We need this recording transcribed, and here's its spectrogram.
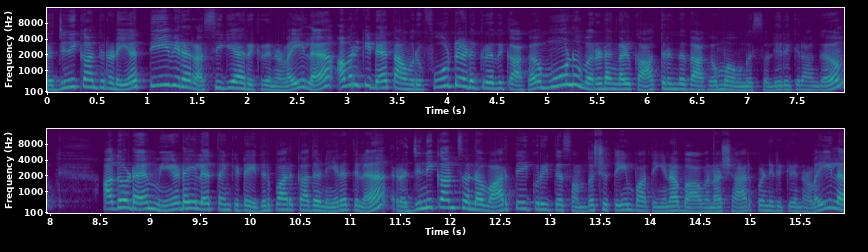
ரஜினிகாந்தினுடைய தீவிர ரசிகையாக இருக்கிற நிலையில் அவர்கிட்ட தான் ஒரு ஃபோட்டோ எடுக்கிறதுக்காக மூணு வருடங்கள் காத்திருந்ததாகவும் அவங்க சொல்லியிருக்கிறாங்க. அதோட மேடையில் தங்கிட்ட எதிர்பார்க்காத நேரத்தில் ரஜினிகாந்த் சொன்ன வார்த்தை குறித்த சந்தோஷத்தையும் பார்த்தீங்கன்னா பாவனா ஷேர் பண்ணியிருக்கிற நிலையில்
